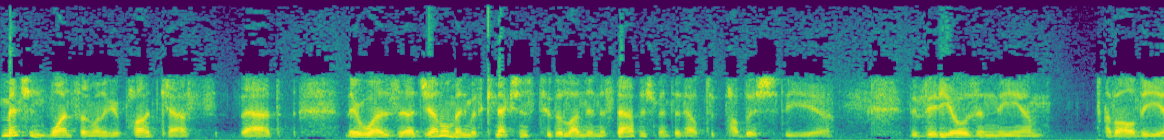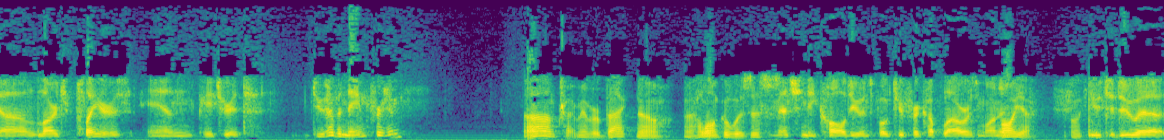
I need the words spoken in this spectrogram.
mentioned once on one of your podcasts that there was a gentleman with connections to the London establishment that helped to publish the uh, the videos and the um, of all the uh, large players in Patriot. Do you have a name for him? Uh, I'm trying to remember back now. Uh, how long ago was this? You mentioned he called you and spoke to you for a couple hours and wanted oh, yeah. okay. you to do a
